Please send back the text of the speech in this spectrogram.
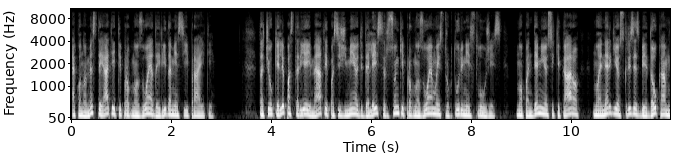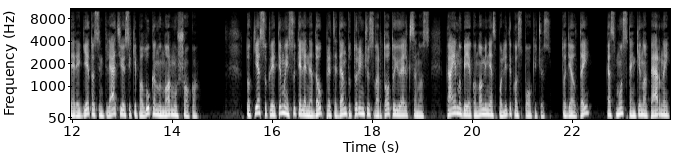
Ekonomistai ateitį prognozuoja dairydamiesi į praeitį. Tačiau keli pastarieji metai pasižymėjo dideliais ir sunkiai prognozuojamais struktūriniais lūžiais - nuo pandemijos iki karo, nuo energijos krizės bei daugam neregėtos infliacijos iki palūkanų normų šoko. Tokie sukretimai sukelia nedaug precedentų turinčius vartotojų elgsenos, kainų bei ekonominės politikos pokyčius. Todėl tai, kas mus kankino pernai,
